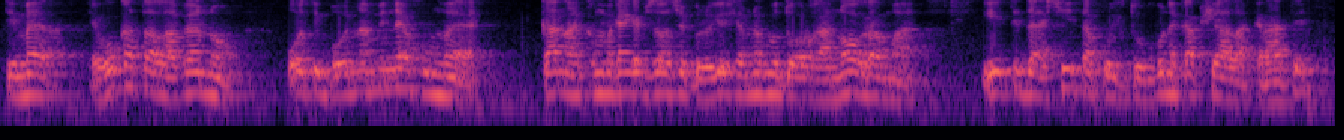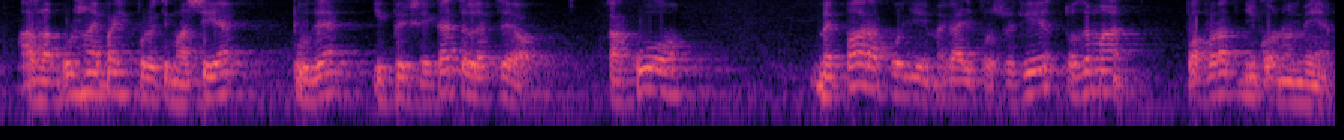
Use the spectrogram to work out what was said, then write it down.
τη μέρα. Εγώ καταλαβαίνω ότι μπορεί να μην έχουμε, κάνει, έχουμε κάνει κάποιες άλλες επιλογές και να μην έχουμε το οργανόγραμμα ή την ταχύτητα που λειτουργούν κάποια άλλα κράτη, αλλά θα μπορούσε να υπάρχει προετοιμασία που δεν υπήρξε. Κάτι τελευταίο. Ακούω με πάρα πολύ μεγάλη προσοχή το θέμα που αφορά την οικονομία.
